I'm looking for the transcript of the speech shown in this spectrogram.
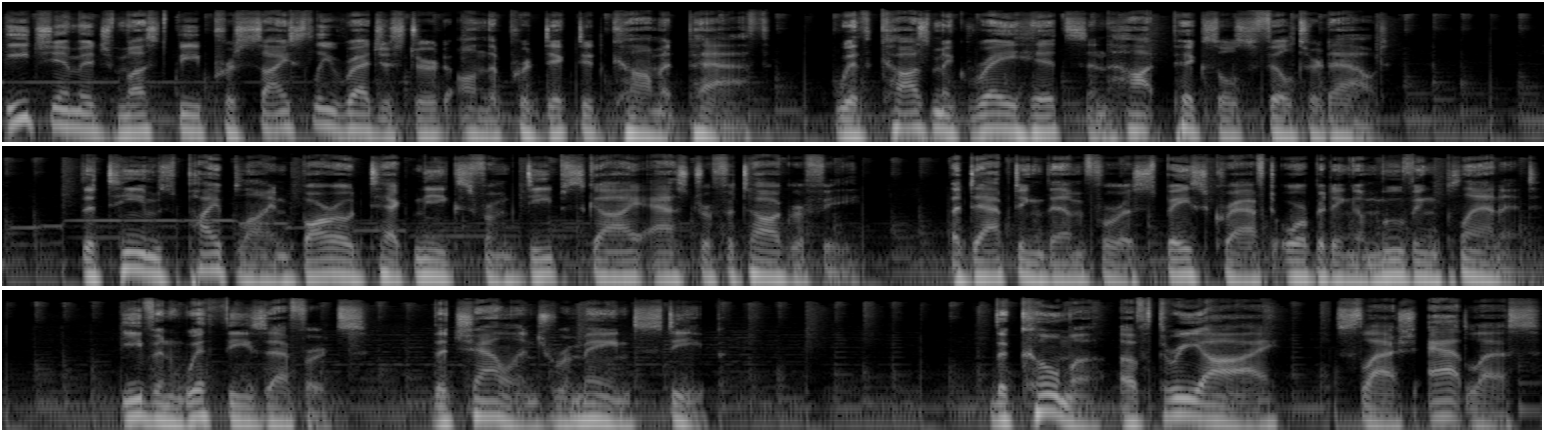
Each image must be precisely registered on the predicted comet path, with cosmic ray hits and hot pixels filtered out. The team's pipeline borrowed techniques from deep sky astrophotography, adapting them for a spacecraft orbiting a moving planet. Even with these efforts, the challenge remained steep. The coma of 3i slash Atlas,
